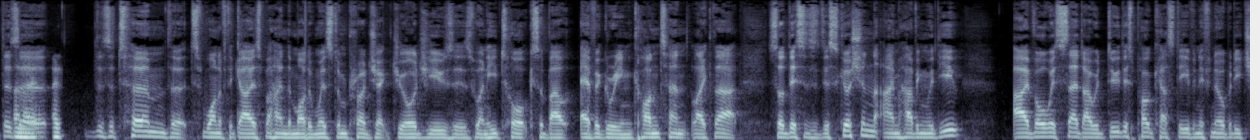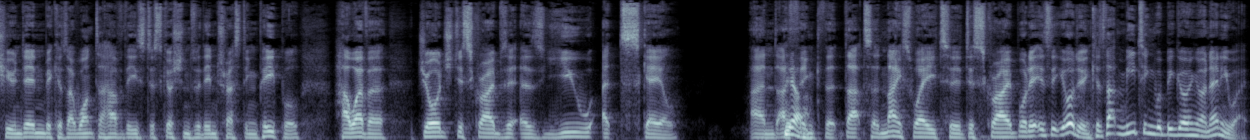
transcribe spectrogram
There's and a I, I, there's a term that one of the guys behind the modern wisdom project george uses when he talks about evergreen content like that so this is a discussion that i'm having with you i've always said i would do this podcast even if nobody tuned in because i want to have these discussions with interesting people however george describes it as you at scale and I yeah. think that that's a nice way to describe what it is that you're doing because that meeting would be going on anyway.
